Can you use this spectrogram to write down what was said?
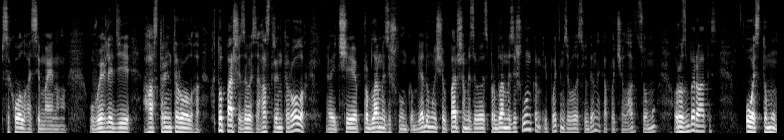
психолога сімейного, у вигляді гастроентеролога. Хто перший з'явився? Гастроентеролог е, чи проблеми зі шлунком? Я думаю, що першими з'явились проблеми зі шлунком, і потім з'явилась людина, яка почала в цьому розбиратись. Ось тому,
